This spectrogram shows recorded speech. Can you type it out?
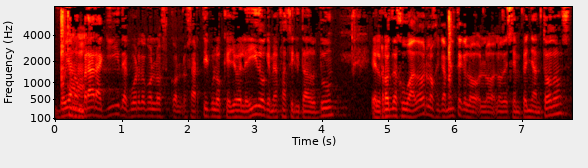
Voy a nombrar aquí, de acuerdo con los, con los artículos que yo he leído, que me has facilitado tú, el rol de jugador, lógicamente que lo, lo, desempeñan todos.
